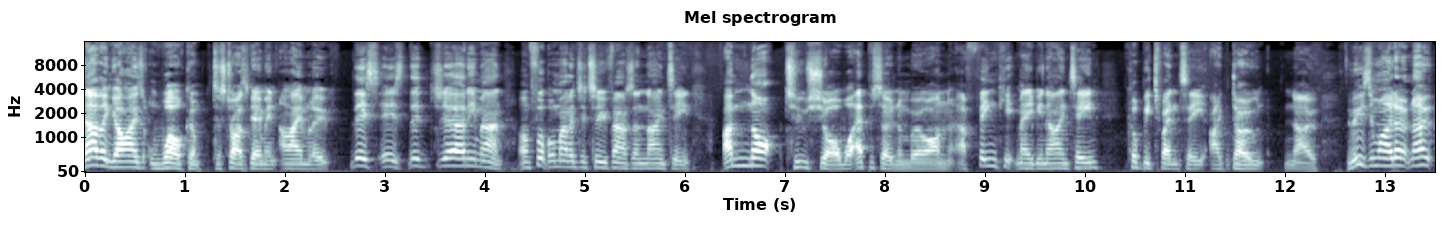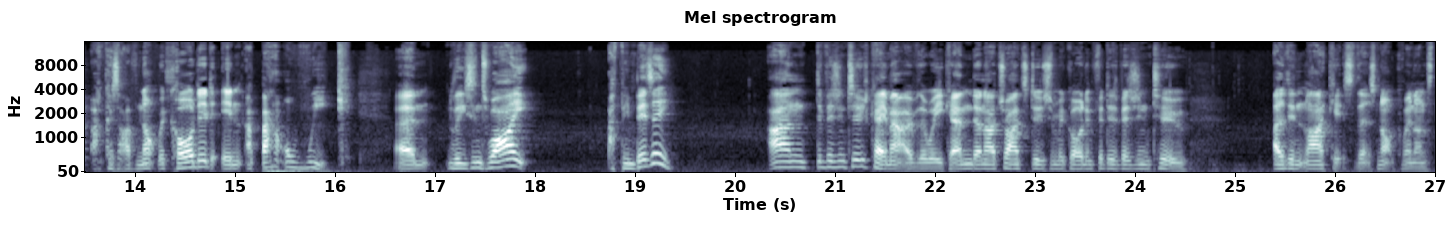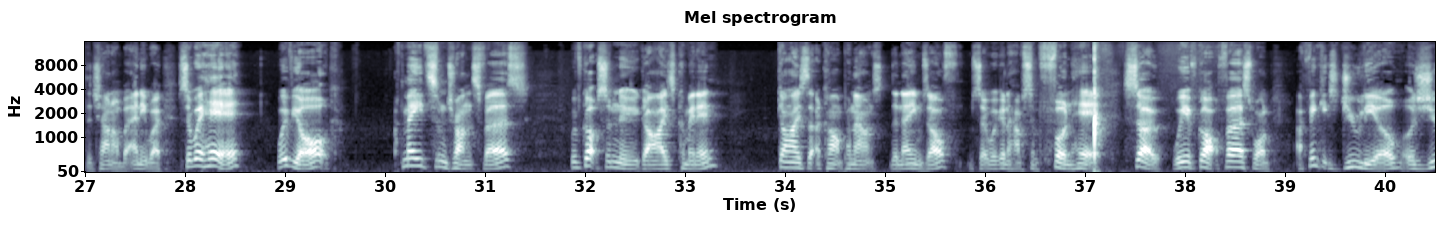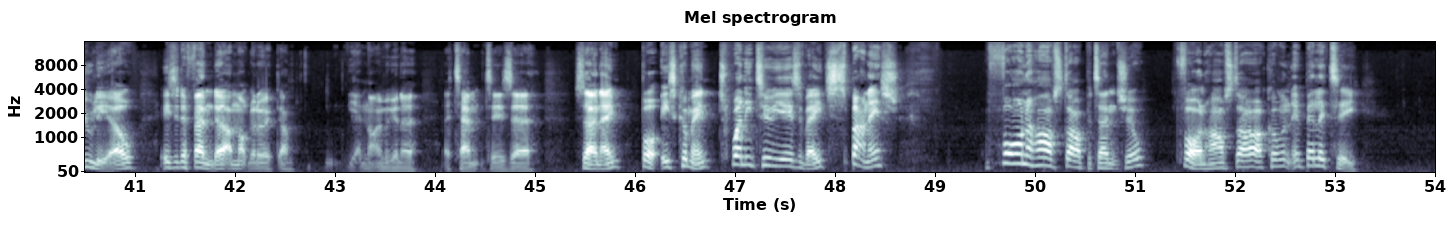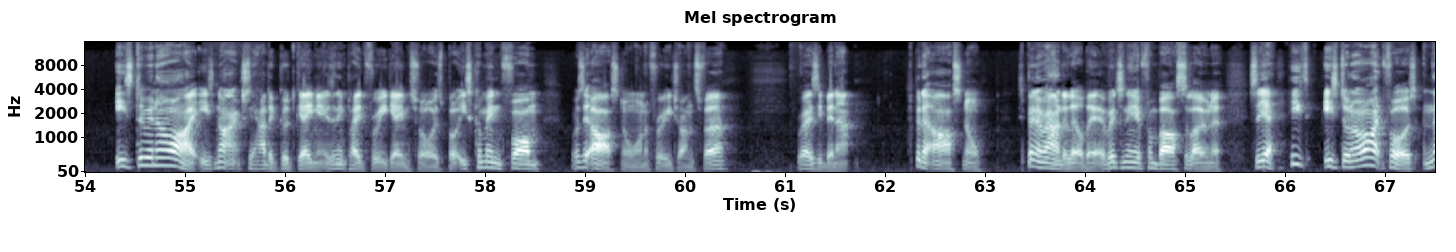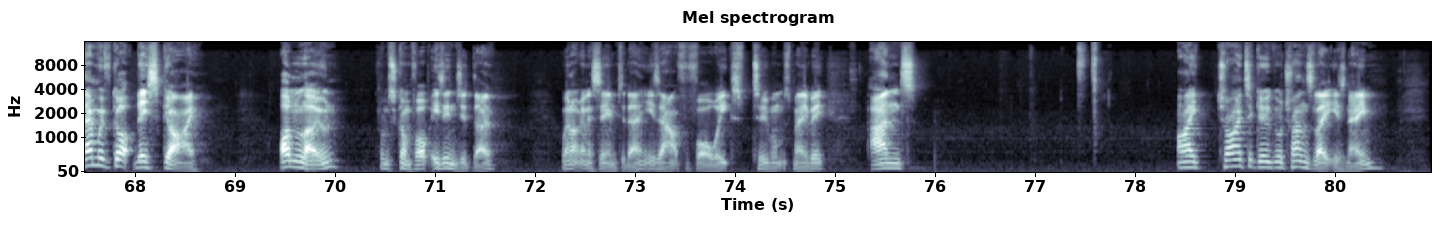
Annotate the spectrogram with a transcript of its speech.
Now then, guys, welcome to Strasz Gaming. I'm Luke. This is the Journeyman on Football Manager 2019. I'm not too sure what episode number on. I think it may be 19, could be 20. I don't know. The reason why I don't know, because I've not recorded in about a week. Um, reasons why, I've been busy. And Division 2 came out over the weekend, and I tried to do some recording for Division 2. I didn't like it, so that's not coming onto the channel. But anyway, so we're here with York I've made some transfers. We've got some new guys coming in. Guys that I can't pronounce the names of. So we're going to have some fun here. So we've got first one. I think it's Julio or Julio. He's a defender. I'm not going to... Yeah, I'm not even going to attempt his uh, surname. But he's come in. 22 years of age. Spanish. Four and a half star potential. Four and a half star current ability. He's doing alright. He's not actually had a good game yet. He's only played three games for us. But he's come in from was it Arsenal on a free transfer? Where's he been at? He's been at Arsenal. He's been around a little bit. Originally from Barcelona. So yeah, he's he's done all right for us. And then we've got this guy on loan from Scunthorpe. He's injured though. We're not going to see him today. He's out for four weeks, two months maybe. And I tried to Google translate his name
